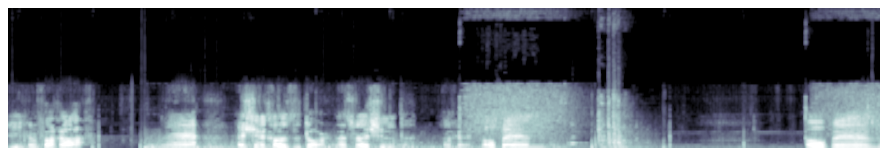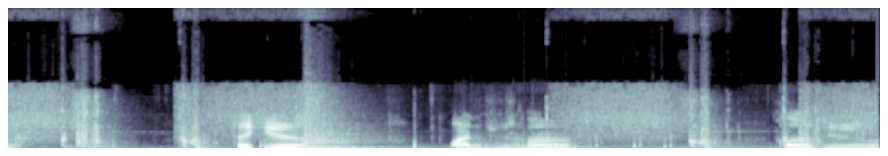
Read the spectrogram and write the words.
You can fuck off. Eh, I should have closed the door. That's what I should have done. Okay, open. Open. Take you. Why did you just close? Close you.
